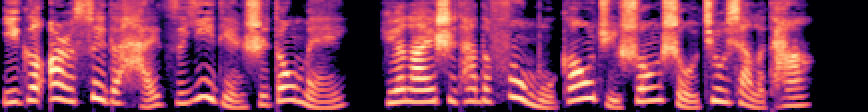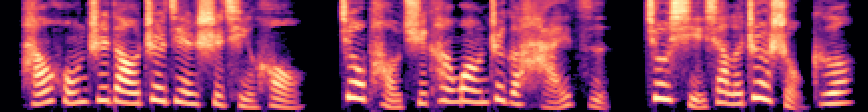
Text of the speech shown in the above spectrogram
一个二岁的孩子一点事都没，原来是他的父母高举双手救下了他。韩红知道这件事情后。就跑去看望这个孩子，就写下了这首歌，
